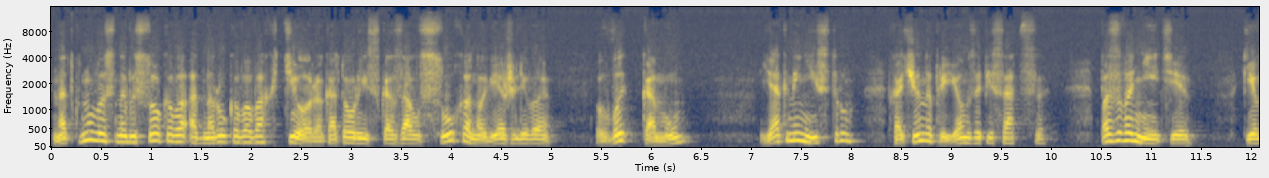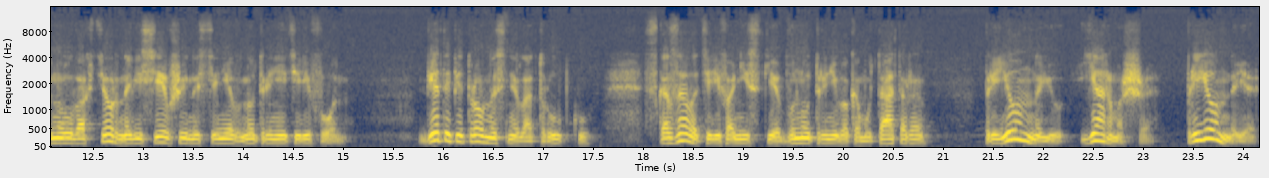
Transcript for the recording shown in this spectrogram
наткнулась на высокого однорукого вахтера, который сказал сухо, но вежливо «Вы к кому?» «Я к министру. Хочу на прием записаться». «Позвоните», — кивнул вахтер на висевший на стене внутренний телефон. Вета Петровна сняла трубку, сказала телефонистке внутреннего коммутатора — приемную Ярмаша, приемная.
